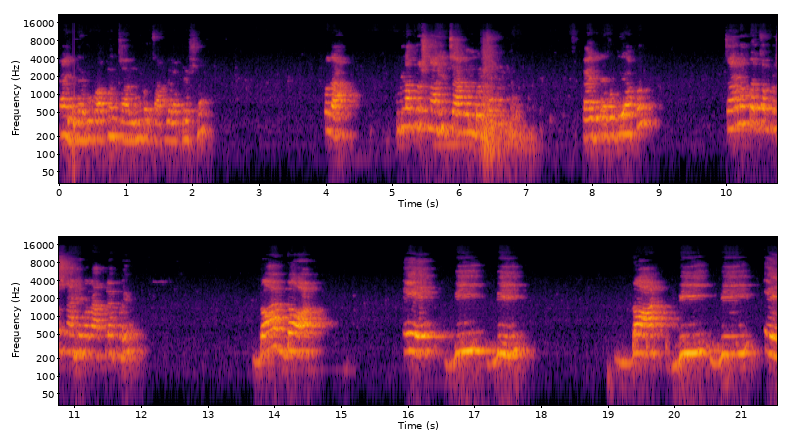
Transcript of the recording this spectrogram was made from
काय दिलाय बघू आपण. चार नंबरचा आपल्याला प्रश्न. बघा. पुढला प्रश्न आहे चार नंबरचा. काय दिलाय बघूया आपण? चार नंबरचा प्रश्न आहे बघा आपल्याकडे. Dot dot A B B dot B B A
